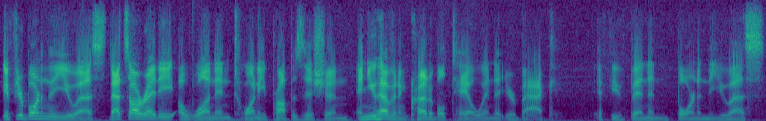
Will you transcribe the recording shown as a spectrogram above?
if you're born in the us that's already a 1 in 20 proposition and you have an incredible tailwind at your back if you've been and born in the us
